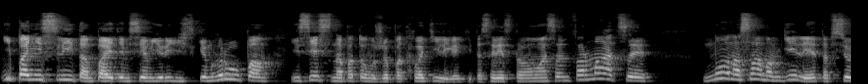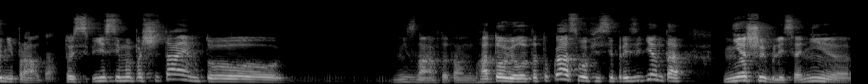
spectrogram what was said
и понесли там по этим всем юридическим группам. Естественно, потом уже подхватили какие-то средства массовой информации. Но на самом деле это все неправда. То есть, если мы посчитаем, то не знаю, кто там готовил этот указ в офисе президента, не ошиблись они э,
